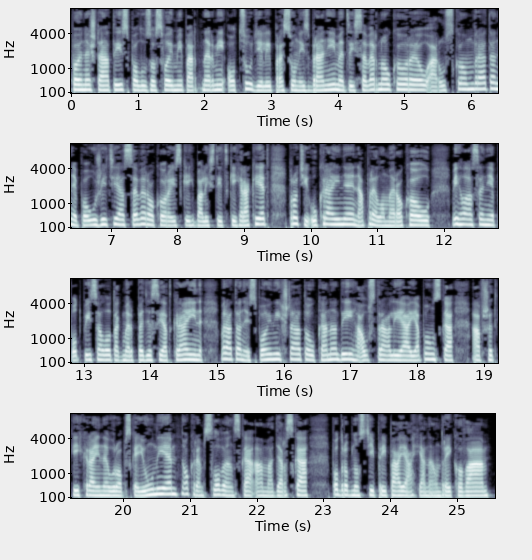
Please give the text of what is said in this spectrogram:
Spojené štáty spolu so svojimi partnermi odsúdili presuny zbraní medzi Severnou Kóreou a Ruskom vrátane použitia severokorejských balistických rakiet proti Ukrajine na prelome rokov. Vyhlásenie podpísalo takmer 50 krajín, vrátane Spojených štátov, Kanady, Austrália, Japonska a všetkých krajín Európskej únie, okrem Slovenska a Maďarska. Podrobnosti pripája Jana Ondrejková.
